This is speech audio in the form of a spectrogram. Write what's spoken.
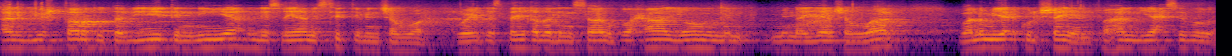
هل يشترط تبييت النية لصيام الست من شوال؟ وإذا استيقظ الإنسان ضحى يوم من من أيام شوال ولم يأكل شيئا فهل يحسب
